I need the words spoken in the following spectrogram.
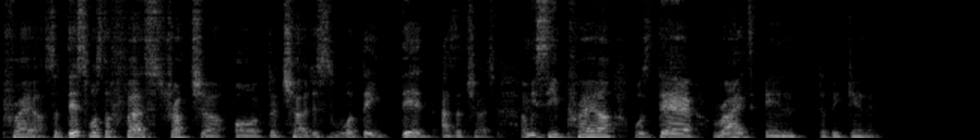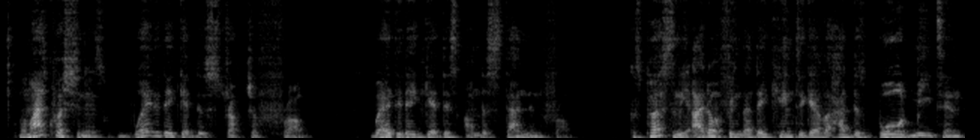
prayer. So this was the first structure of the church. This is what they did as a church. And we see prayer was there right in the beginning. Well, my question is, where did they get this structure from? Where did they get this understanding from? Because personally, I don't think that they came together, had this board meeting,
